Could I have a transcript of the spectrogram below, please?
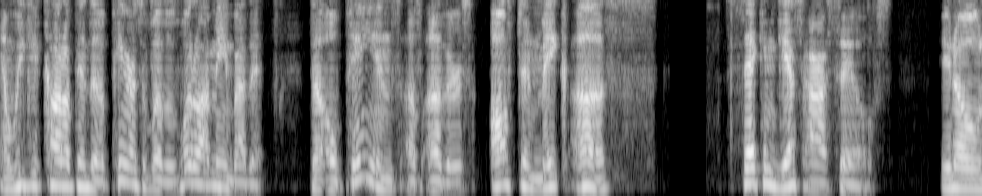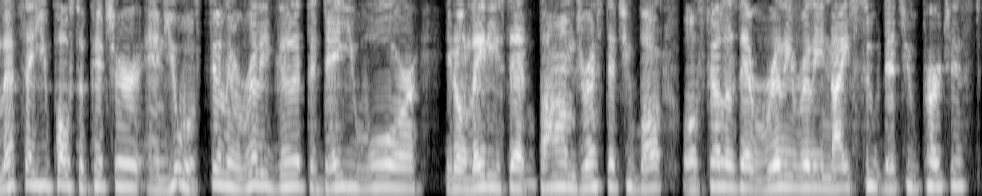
and we get caught up in the appearance of others. What do I mean by that? The opinions of others often make us second guess ourselves. You know, let's say you post a picture and you were feeling really good the day you wore, you know, ladies that bomb dress that you bought, or fellas that really, really nice suit that you purchased.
